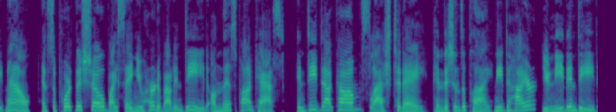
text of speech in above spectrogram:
now and support this show by saying you heard about Indeed on this podcast. Indeed.com slash today. Conditions apply. Need to hire? You need Indeed.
